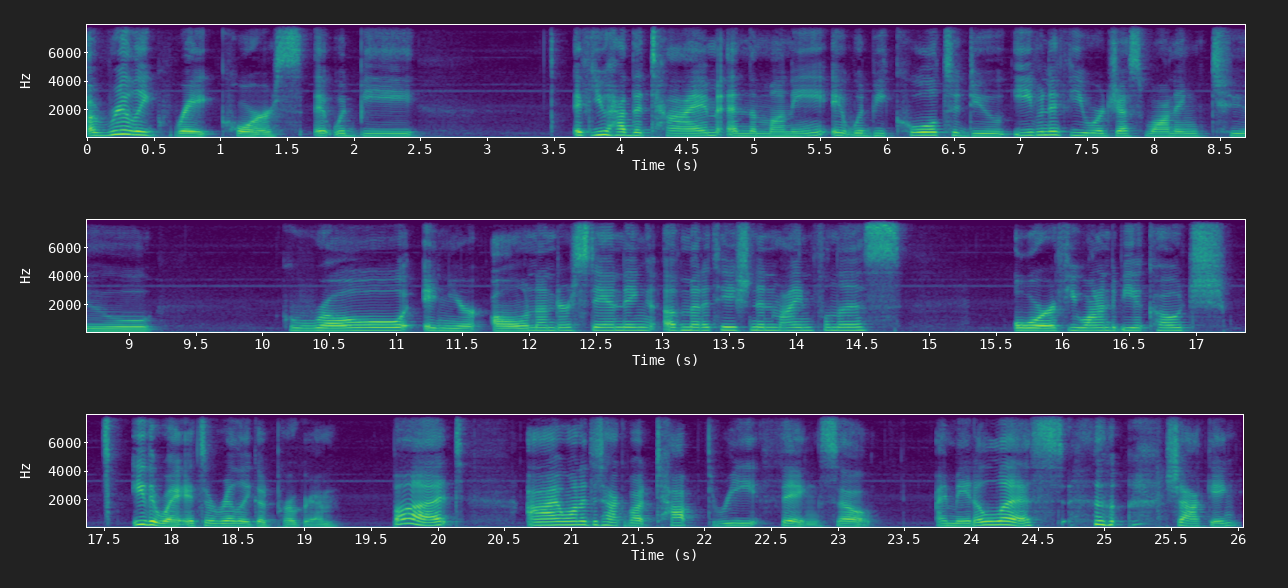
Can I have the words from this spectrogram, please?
a really great course. It would be if you had the time and the money, it would be cool to do even if you were just wanting to grow in your own understanding of meditation and mindfulness or if you wanted to be a coach. Either way, it's a really good program. But I wanted to talk about top three things. So I made a list, shocking,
